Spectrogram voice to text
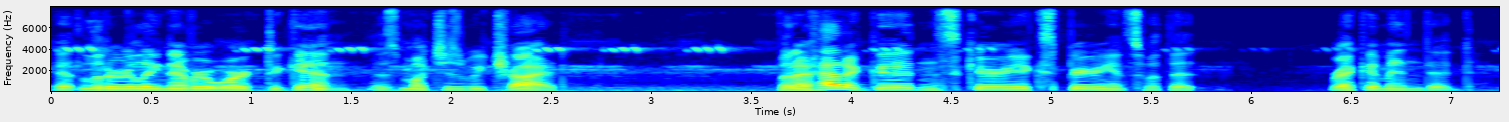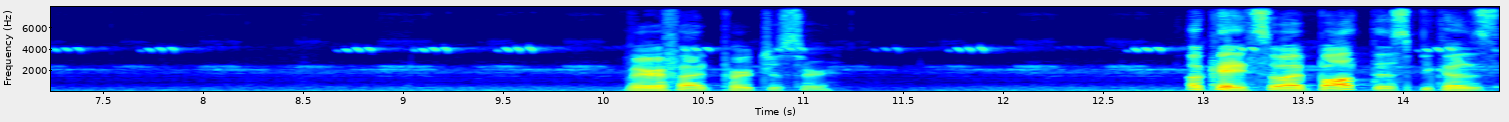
it literally never worked again, as much as we tried. But I've had a good and scary experience with it. Recommended. Verified purchaser. Okay, so I bought this because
